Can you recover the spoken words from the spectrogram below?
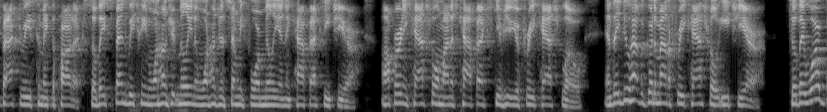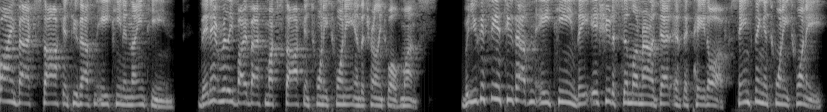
factories to make the products. So they spend between 100 million and 174 million in capex each year. Operating cash flow minus capex gives you your free cash flow. And they do have a good amount of free cash flow each year. So they were buying back stock in 2018 and 19. They didn't really buy back much stock in 2020 and the trailing 12 months. But you can see in 2018, they issued a similar amount of debt as they paid off. Same thing in 2020.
